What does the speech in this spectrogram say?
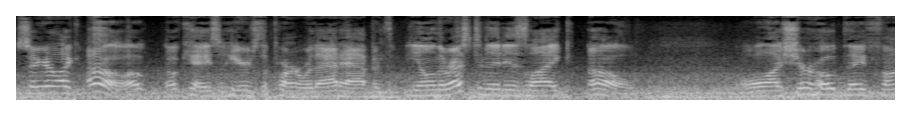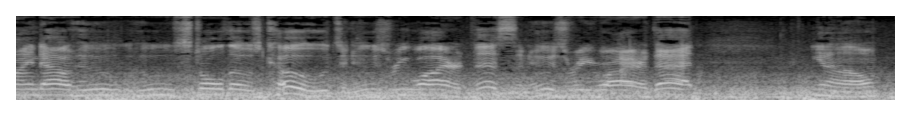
So you're like, oh, okay, so here's the part where that happens. You know, and the rest of it is like, oh, well, I sure hope they find out who who stole those codes and who's rewired this and who's rewired that. You know,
